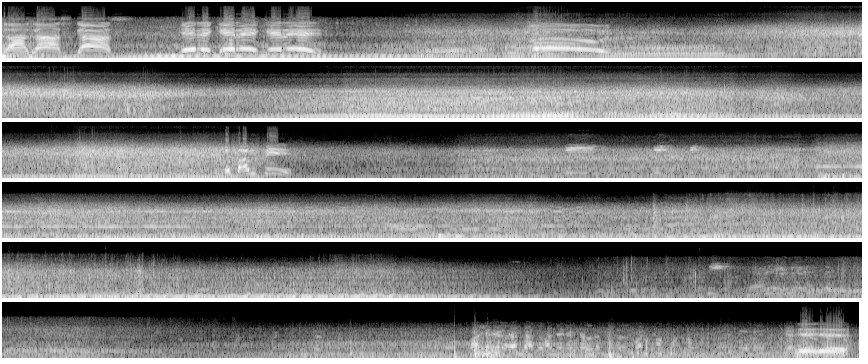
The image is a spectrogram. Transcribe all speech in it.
Ya, gas, gas. Kiri, kiri, kiri. Lepas hampir Ya, ya.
